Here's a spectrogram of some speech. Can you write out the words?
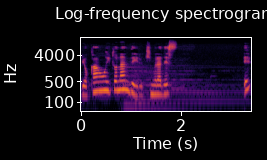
旅館を営んでいる木村です。え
